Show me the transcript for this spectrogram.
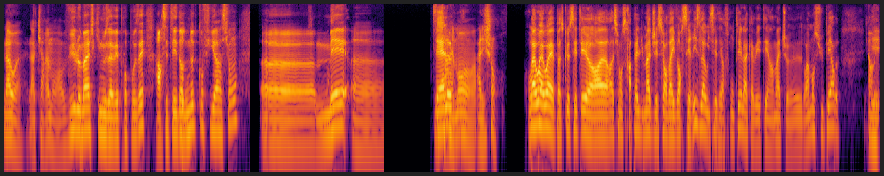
Là ouais, là carrément. hein. Vu le match qu'il nous avait proposé, alors c'était dans une autre configuration, euh, mais euh, c'est Mais le- carrément alléchant. Ouais, ouais, ouais, parce que c'était, euh, si on se rappelle du match des Survivor Series, là où ils s'étaient affrontés, là, qui avait été un match vraiment superbe. Ah oui.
